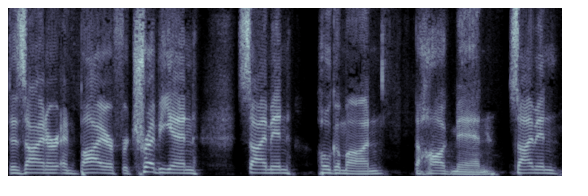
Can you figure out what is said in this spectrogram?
designer, and buyer for Très Bien, Simon Hogeman, the Hogman. Simon,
